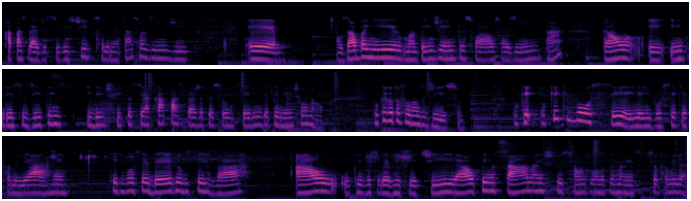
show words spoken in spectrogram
capacidade de se vestir, de se alimentar sozinho, de é, usar o banheiro, manter a higiene pessoal sozinho, tá? Então, entre esses itens, identifica-se a capacidade da pessoa em ser independente ou não. Por que, que eu estou falando disso? Porque o que, que você, e aí você que é familiar, né? O que, que você deve observar ao, o que você deve refletir ao pensar na instituição de longa permanência do seu familiar?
